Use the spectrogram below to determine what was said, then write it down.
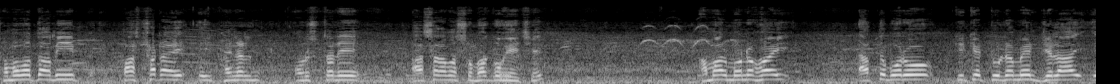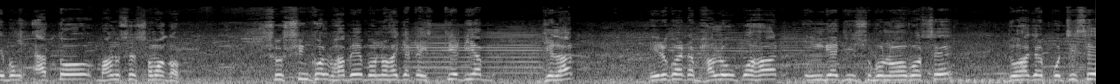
সম্ভবত আমি পাঁচ ছটায় এই ফাইনাল অনুষ্ঠানে আসার আমার সৌভাগ্য হয়েছে। আমার মনে হয় এত বড় ক্রিকেট টুর্নামেন্ট জেলায় এবং এত মানুষের সমাগম, সুশৃঙ্খলভাবে মনে হয় যে একটা স্টেডিয়াম জেলার। এরকম একটা ভালো উপহার ইংরেজি শুভ নববর্ষে দু হাজার পঁচিশে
